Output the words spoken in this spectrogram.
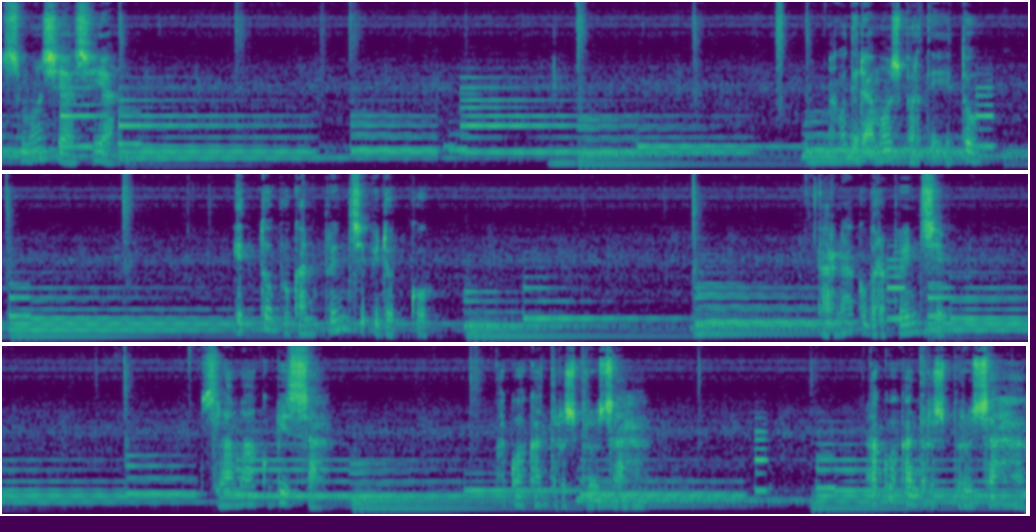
semua sia-sia. Aku tidak mau seperti itu itu bukan prinsip hidupku. Karena aku berprinsip, selama aku bisa, aku akan terus berusaha. Aku akan terus berusaha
